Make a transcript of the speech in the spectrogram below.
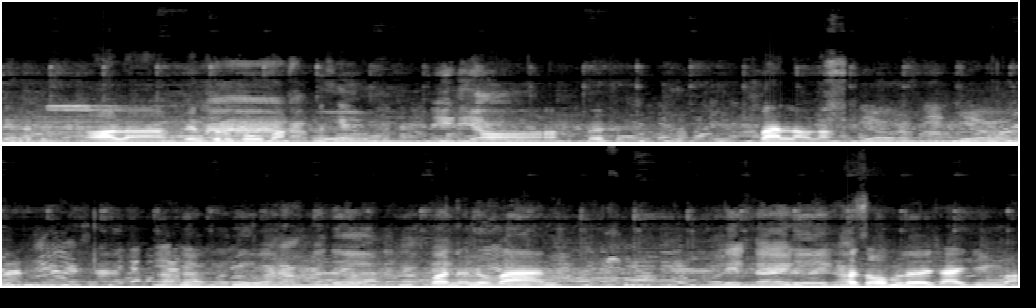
เรียนกันอ๋อเหรอเป็นคุณครูป่ะนิดเดียวอ๋อบ้านเราเหรอเดียวครับนิดเดียวบ้านหนูก็ช้าอ่าเดียฮะวก็ถือว่าทำเหมือนเดิมนะครับบอลอนุบาลก็เล่นได้เลยคผรับสมเลยชายหญิงป่ะ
